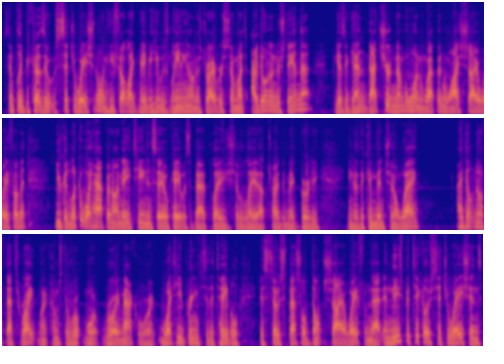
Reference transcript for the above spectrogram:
simply because it was situational and he felt like maybe he was leaning on his driver so much. I don't understand that because again, that's your number one weapon. Why shy away from it? You can look at what happened on 18 and say, okay, it was a bad play. He should have laid up, tried to make birdie, you know, the conventional way. I don't know if that's right when it comes to Rory McIlroy. What he brings to the table is so special. Don't shy away from that. In these particular situations,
